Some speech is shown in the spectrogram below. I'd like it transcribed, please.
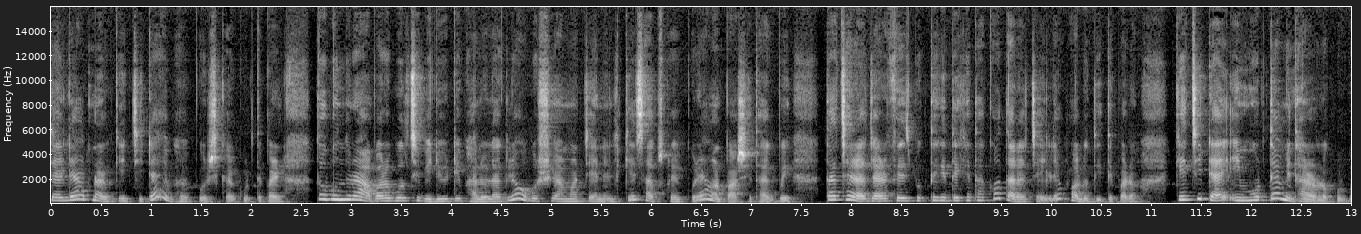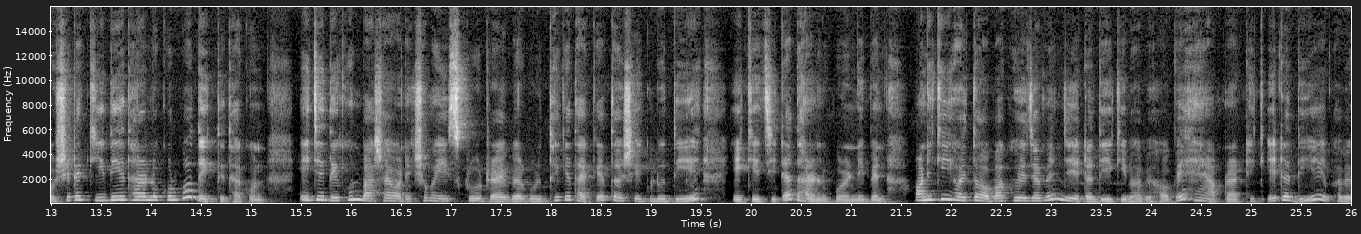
চাইলে আপনার কেচিটা এভাবে পরিষ্কার করতে পারেন। তো বন্ধুরা, আবারও বলছি, ভিডিওটি ভালো লাগলে অবশ্যই আমার চ্যানেলকে সাবস্ক্রাইব করে আমার পাশে থাকবে। তাছাড়া যারা ফেসবুক থেকে দেখে থাকো, তারা চাইলে ফলো দিতে পারো। কেচিটা এই মুহূর্তে আমি ধারালো করব। সেটা কি দিয়ে ধারালো করব দেখতে থাকুন। এই যে দেখুন, বাসায় অনেক সময় এই স্ক্রু ড্রাইভারগুলো থেকে থাকে, তো সেগুলো দিয়ে এই কেচিটা ধারালো করে নেবেন। অনেকেই হয়তো অবাক হয়ে যাবেন যে এটা দিয়ে কীভাবে হবে। হ্যাঁ আপনার ঠিক এটা দিয়ে এভাবে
